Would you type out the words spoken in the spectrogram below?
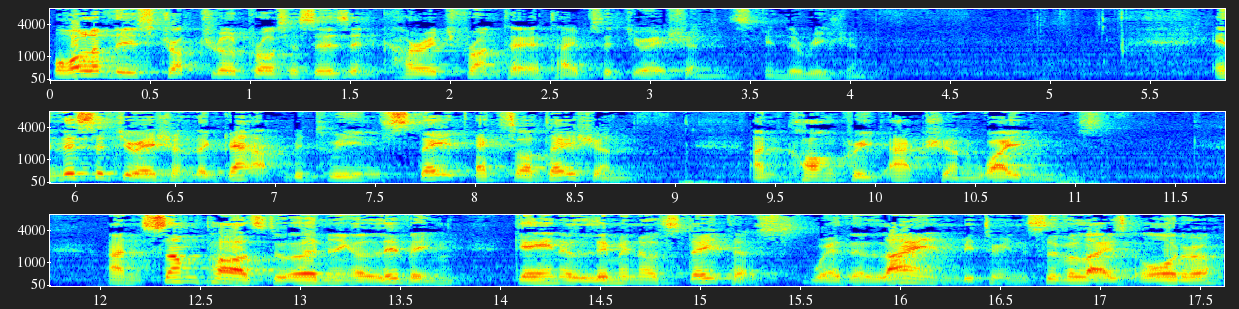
All of these structural processes encourage frontier type situations in the region. In this situation, the gap between state exhortation and concrete action widens. And some paths to earning a living gain a liminal status where the line between civilized order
